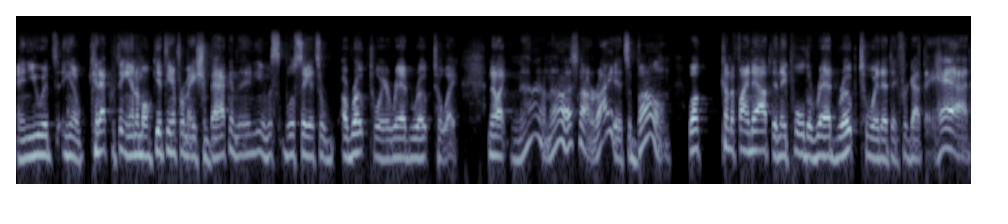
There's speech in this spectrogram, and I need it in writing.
And you would you know connect with the animal get the information back and then you know, we'll say it's a, a rope toy a red rope toy. And they're like no no that's not right. It's a bone. Well come to find out then they pull the red rope toy that they forgot they had.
